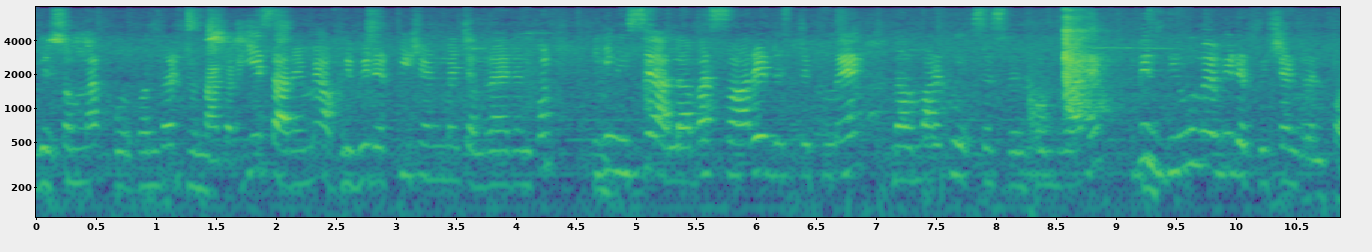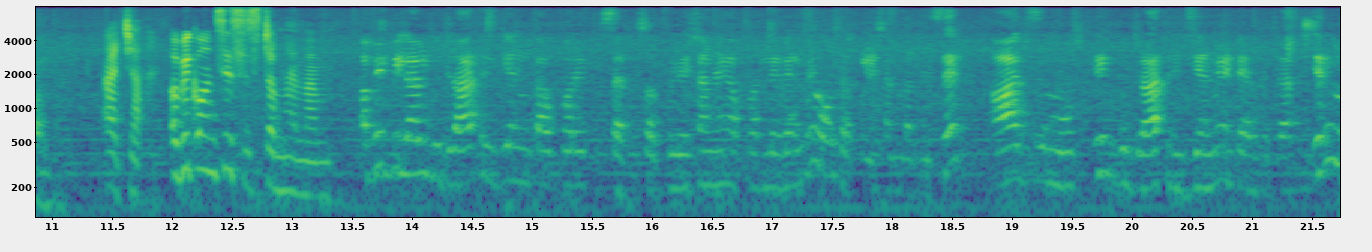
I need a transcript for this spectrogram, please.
गिर सोमनाथ पोरबंदर जूनागढ़ ये सारे में अभी भी डेफिशिएंट में चल रहा है रेनफॉल लेकिन इससे अलावा सारे डिस्ट्रिक्ट में नॉर्मल टू एक्सेस रेनफॉल हुआ है. इवन दीव में भी डेफिशिएंट रेनफॉल है अच्छा अभी कौन सी सिस्टम है मैम अभी फ़िलहाल गुजरात रीजन का ऊपर एक सर्कुलेशन है अपर लेवल में, और सर्कुलेशन वजह से आज मोस्टली गुजरात रीजन में एंटायर गुजरात रीजन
